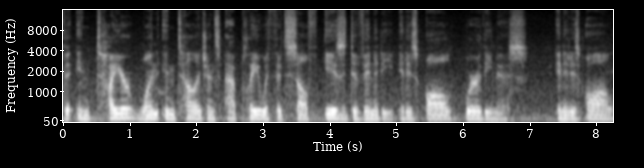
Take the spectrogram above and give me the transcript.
The entire one intelligence at play with itself is divinity. It is all worthiness. And it is all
